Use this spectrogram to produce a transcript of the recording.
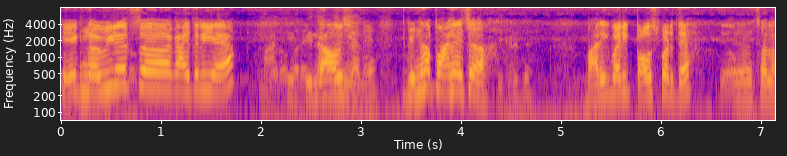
एक नवीनच काहीतरी आहे बिना पाण्याच्या. बारीक बारीक पाऊस पडतोय. चला.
